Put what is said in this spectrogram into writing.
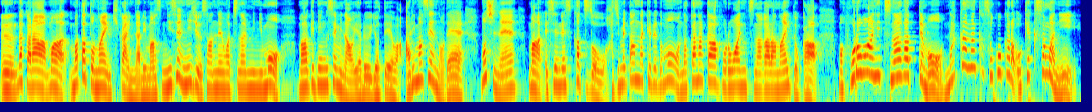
うん、だから、まあ、またとない機会になります。2023年はちなみにもう、マーケティングセミナーをやる予定はありませんので、もしね、まあ、SNS 活動を始めたんだけれども、なかなかフォロワーにつながらないとか、まあ、フォロワーにつながっても、なかなかそこからお客様に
